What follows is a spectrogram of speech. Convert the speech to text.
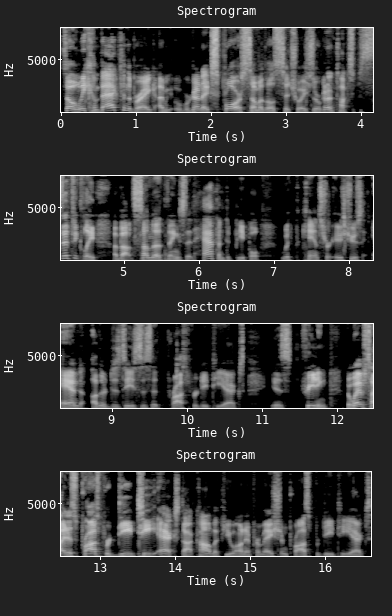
So when we come back from the break, I mean, we're going to explore some of those situations. We're going to talk specifically about some of the things that happen to people with cancer issues and other diseases that Prosper DTX is treating. The website is prosperdtx.com. If you want information, prosperdtx.com.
